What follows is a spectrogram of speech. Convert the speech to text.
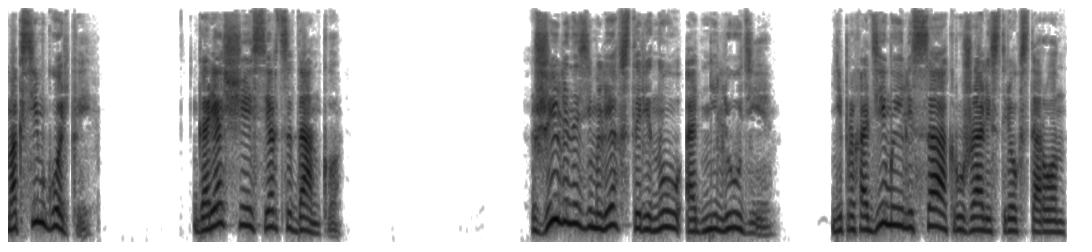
Максим Горький. Горящее сердце Данко. Жили на земле в старину одни люди. Непроходимые леса окружали с трех сторон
